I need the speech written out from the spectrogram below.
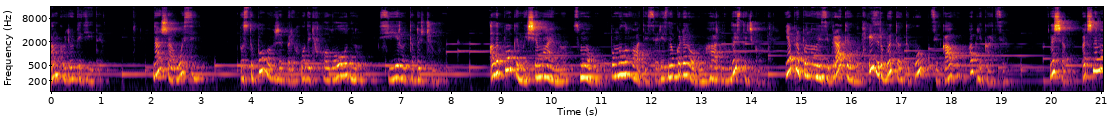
ранку, любі діти! Наша осінь поступово вже переходить в холодну, сіру та дощову. Але поки ми ще маємо змогу помилуватися різнокольоровим гарним листячком, я пропоную зібрати його і зробити отаку цікаву аплікацію. Ну що, почнемо?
